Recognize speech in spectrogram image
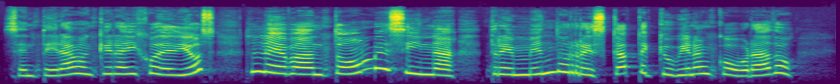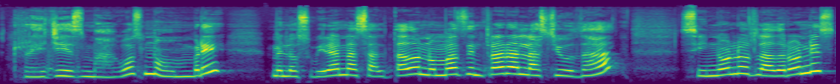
se enteraban que era hijo de Dios. Levantó, vecina. Tremendo rescate que hubieran cobrado. Reyes magos, no hombre. Me los hubieran asaltado nomás de entrar a la ciudad. Si no, los ladrones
